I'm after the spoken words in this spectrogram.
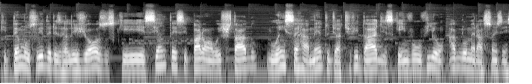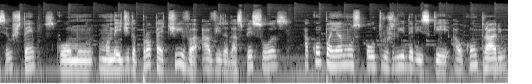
que temos líderes religiosos que se anteciparam ao Estado no encerramento de atividades que envolviam aglomerações em seus templos, como uma medida protetiva à vida das pessoas, acompanhamos outros líderes que, ao contrário,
